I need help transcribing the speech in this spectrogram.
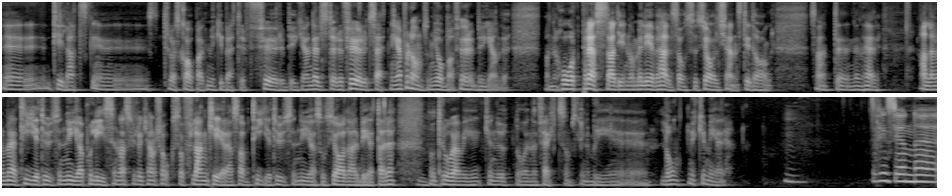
eh, till att eh, tror jag, skapa ett mycket bättre förebyggande eller större förutsättningar för de som jobbar förebyggande. Man är hårt pressad inom elevhälsa och socialtjänst idag så att eh, den här alla de här 10 000 nya poliserna skulle kanske också flankeras av 10 000 nya socialarbetare. Mm. Då tror jag vi kunde uppnå en effekt som skulle bli eh, långt mycket mer. Mm. Det finns ju en, eh,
